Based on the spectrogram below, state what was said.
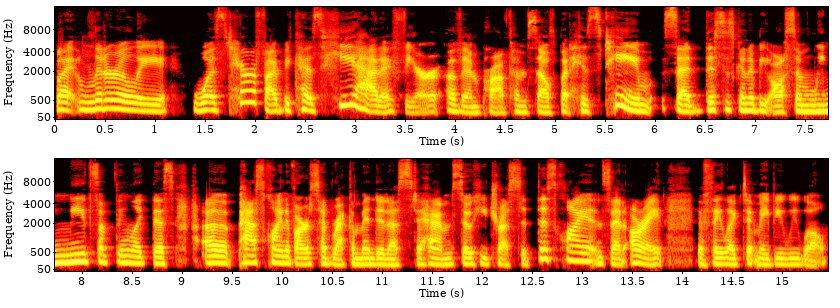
but literally was terrified because he had a fear of improv himself, but his team said, This is going to be awesome. We need something like this. A past client of ours had recommended us to him. So he trusted this client and said, All right, if they liked it, maybe we will.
